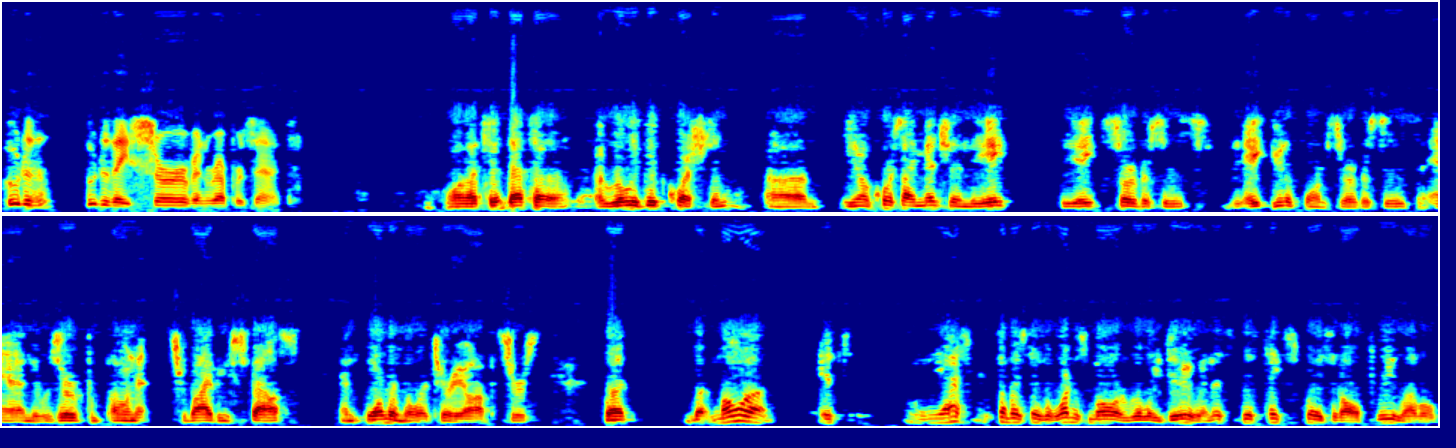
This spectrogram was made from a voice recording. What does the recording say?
who do who do they serve and represent? Well, that's a, that's a, a really good question. Um, you know, of course, I mentioned the eight the eight services, the eight uniform services, and the reserve component, surviving spouse, and former military officers. But but MOAA, it's when you ask somebody says, well, "What does MOAA really do?" and this this takes place at all three levels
